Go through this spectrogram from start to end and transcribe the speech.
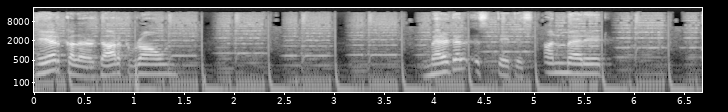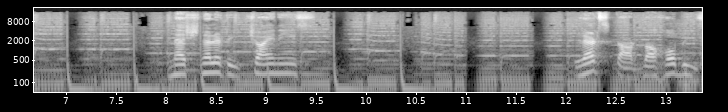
Hair color dark brown. Marital status unmarried. Nationality Chinese. Let's start the hobbies.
